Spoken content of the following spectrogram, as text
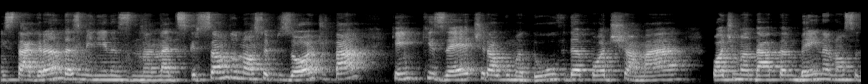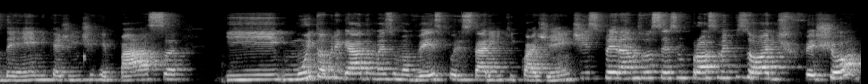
Instagram das meninas na, na descrição do nosso episódio, tá? Quem quiser tirar alguma dúvida, pode chamar, pode mandar também na nossa DM que a gente repassa. E muito obrigada mais uma vez por estarem aqui com a gente. Esperamos vocês no próximo episódio. Fechou?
